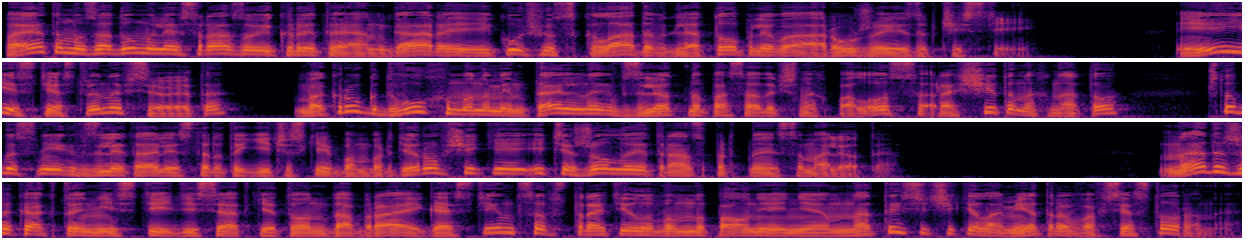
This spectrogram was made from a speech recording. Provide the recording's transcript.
Поэтому задумали сразу и крытые ангары, и кучу складов для топлива, оружия и запчастей. И, естественно, все это вокруг двух монументальных взлетно-посадочных полос, рассчитанных на то, чтобы с них взлетали стратегические бомбардировщики и тяжелые транспортные самолеты. Надо же как-то нести десятки тонн добра и гостинцев с тротиловым наполнением на тысячи километров во все стороны.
